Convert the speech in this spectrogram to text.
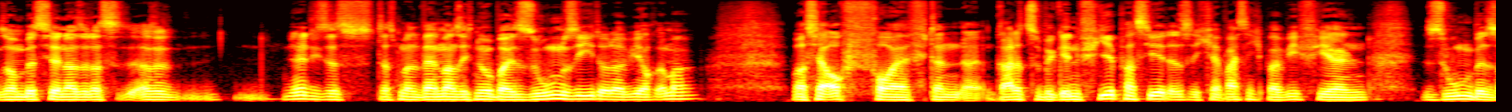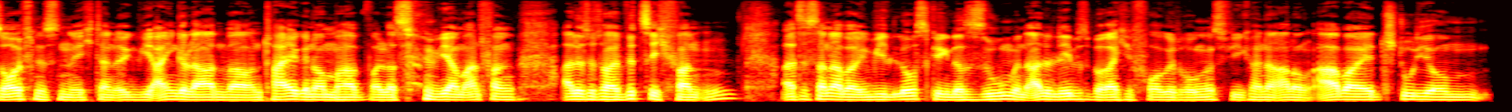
So ein bisschen, also das, also ne, dieses, dass man, wenn man sich nur bei Zoom sieht oder wie auch immer, was ja auch vorher dann äh, gerade zu Beginn viel passiert ist. Ich weiß nicht, bei wie vielen Zoom-Besäufnissen ich dann irgendwie eingeladen war und teilgenommen habe, weil das wir am Anfang alle total witzig fanden. Als es dann aber irgendwie losging, dass Zoom in alle Lebensbereiche vorgedrungen ist, wie keine Ahnung, Arbeit, Studium,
